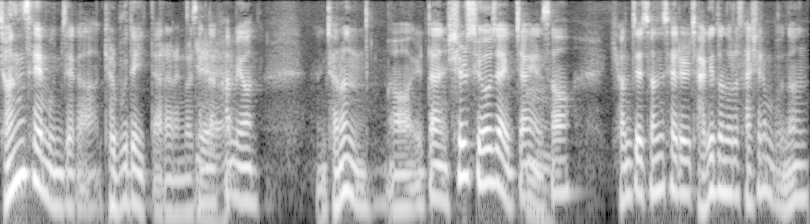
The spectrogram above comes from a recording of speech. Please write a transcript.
전세 문제가 결부돼 있다라는 걸 예. 생각하면 저는 어, 일단 실수요자 입장에서 현재 전세를 자기 돈으로 사시는 분은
